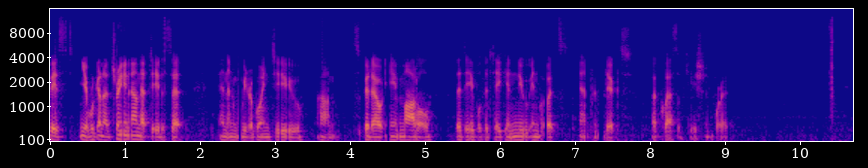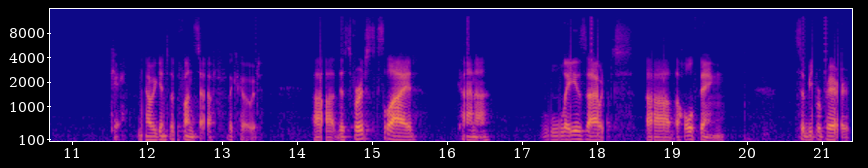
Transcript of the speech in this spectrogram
based, you know, we're going to train on that data set, and then we are going to um, spit out a model that's able to take in new inputs and predict a classification for it. Okay, now we get into the fun stuff, the code. Uh, this first slide kind of lays out uh, the whole thing, so be prepared.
